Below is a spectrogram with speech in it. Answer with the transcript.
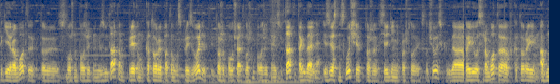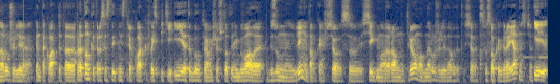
такие работы, которые с ложно положительным результатом, при этом которые потом воспроизводят и тоже получают ложно положительный результат и так далее. Известный случай, тоже в середине прошлого века случилось, когда появилась работа, в которой обнаружили пентакварк. Это протон, который состоит не из трех кварков, а из пяти. И это было прям еще что-то небывалое, безумное явление. Там, конечно, все с сигма равно трем обнаружили, да, вот это все с высокой вероятностью. И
